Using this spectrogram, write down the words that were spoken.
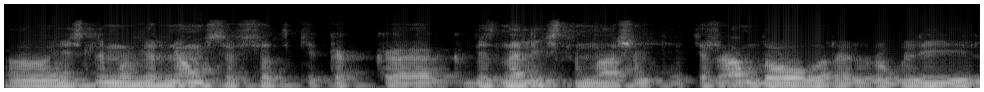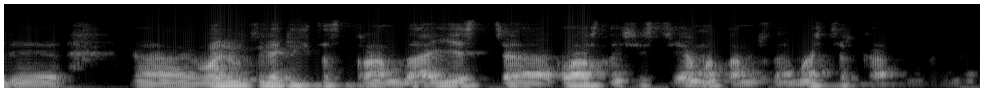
если мы вернемся все-таки как к безналичным нашим платежам, доллары, рубли или э, валюты каких-то стран, да, есть э, классная система, там, не знаю, MasterCard, например.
